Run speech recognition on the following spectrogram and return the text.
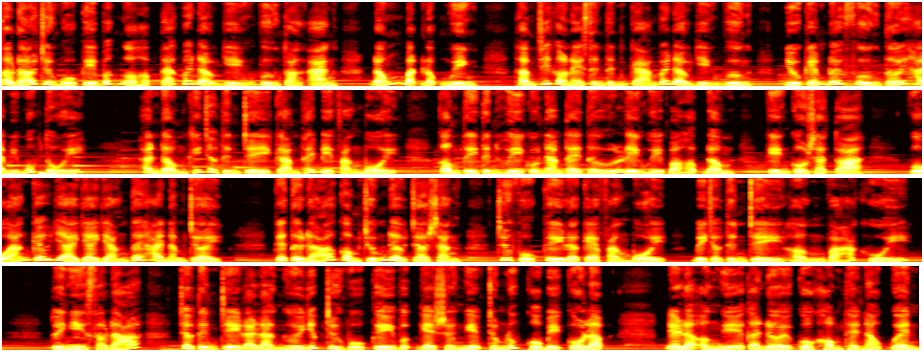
Sau đó Trương Vũ Kỳ bất ngờ hợp tác với đạo diễn Vương Toàn An, đóng Bạch Lộc Nguyên, thậm chí còn nảy sinh tình cảm với đạo diễn Vương dù kém đối phương tới 21 tuổi. Hành động khiến cho Tinh Trì cảm thấy bị phản bội. Công ty Tinh Huy của nam tài tử liền hủy bỏ hợp đồng, kiện cô ra tòa. Vụ án kéo dài dai dẳng tới 2 năm trời. Kể từ đó, công chúng đều cho rằng Trương Vũ Kỳ là kẻ phản bội, bị Châu Tinh Trì hận và hắt hủi. Tuy nhiên sau đó, Châu Tinh Trì lại là người giúp Trương Vũ Kỳ vực dậy sự nghiệp trong lúc cô bị cô lập. Đây là ân nghĩa cả đời cô không thể nào quên.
